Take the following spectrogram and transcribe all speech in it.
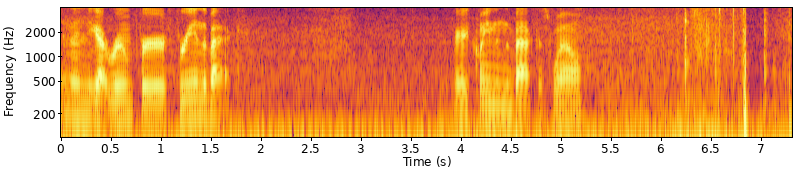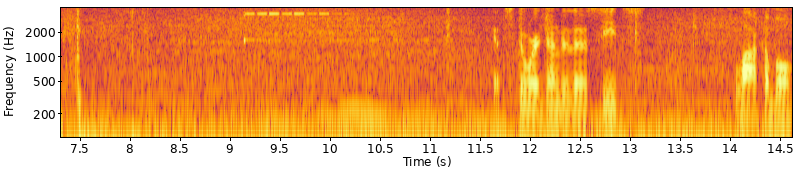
And then you got room for three in the back. Very clean in the back as well. Got storage under those seats. It's lockable.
